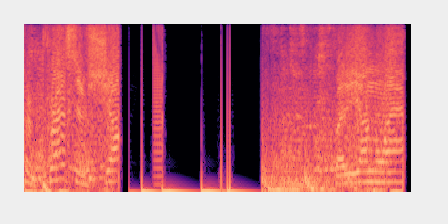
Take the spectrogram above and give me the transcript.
Impressive shot by the young lad.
